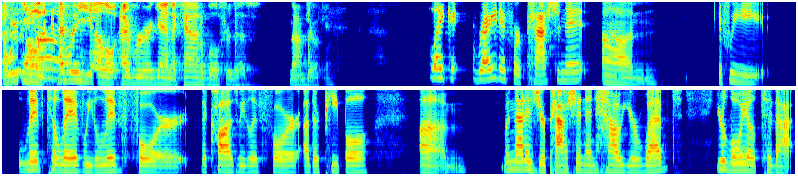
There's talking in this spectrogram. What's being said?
and we're gonna hold Um, every yellow ever again accountable for this. No, I'm joking. like right if we're passionate um if we live to live. We live for the cause. We live for other people. Um when that is your passion and how you're webbed you're loyal to that.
